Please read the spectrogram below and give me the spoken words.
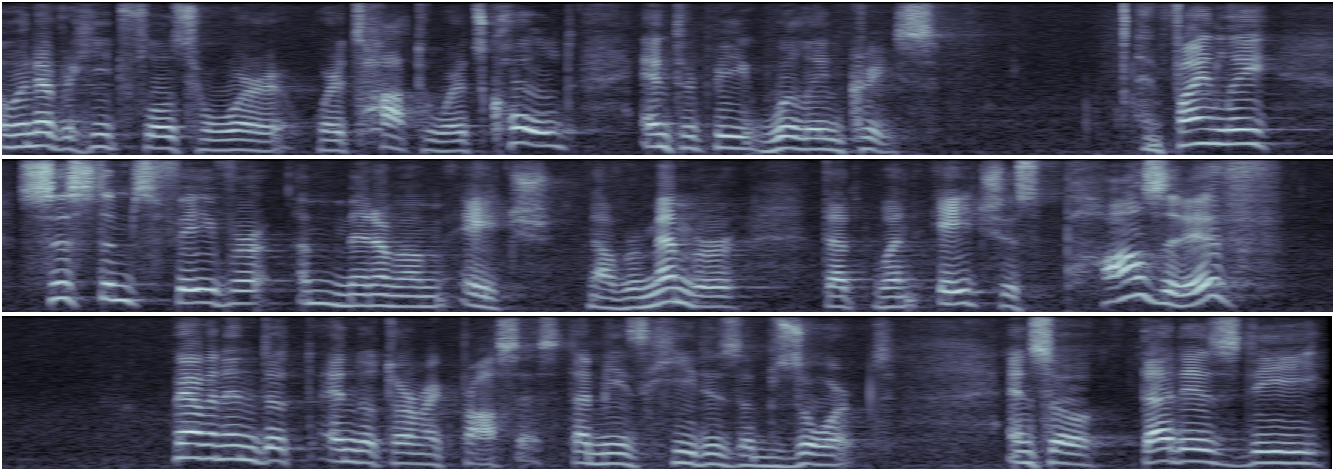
And whenever heat flows from where, where it's hot to where it's cold, entropy will increase. And finally, systems favor a minimum H. Now remember that when H is positive, we have an endothermic process. That means heat is absorbed. And so that is the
